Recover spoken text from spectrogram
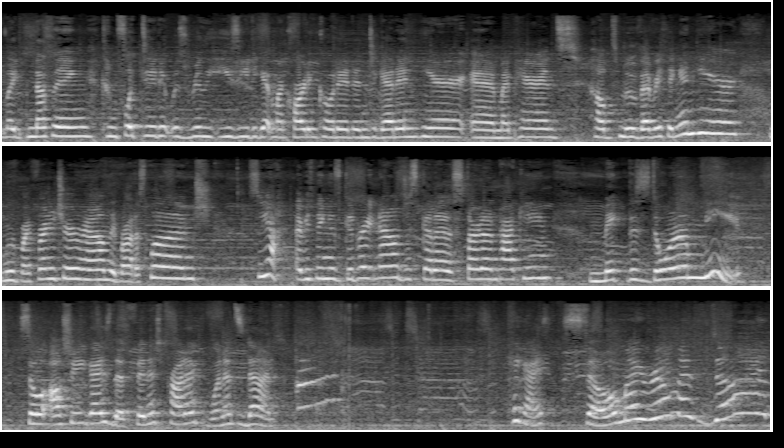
like nothing conflicted. It was really easy to get my card encoded and to get in here and my parents helped move everything in here, move my furniture around, they brought us lunch. So yeah, everything is good right now. Just gotta start unpacking, make this dorm me. So I'll show you guys the finished product when it's done. Hey guys, so my room is done!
